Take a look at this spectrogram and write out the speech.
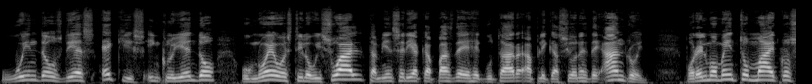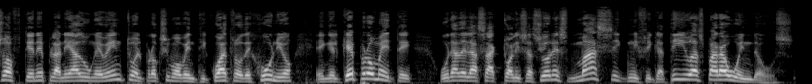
Windows 10X, incluyendo un nuevo estilo visual, también sería capaz de ejecutar aplicaciones de Android. Por el momento, Microsoft tiene planeado un evento el próximo 24 de junio en el que promete una de las actualizaciones más significativas para Windows.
